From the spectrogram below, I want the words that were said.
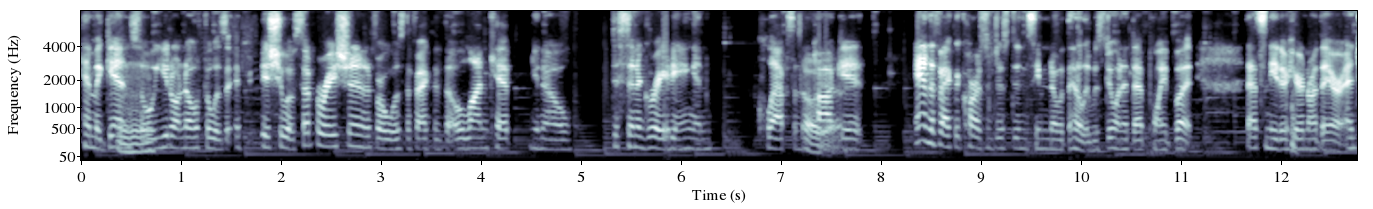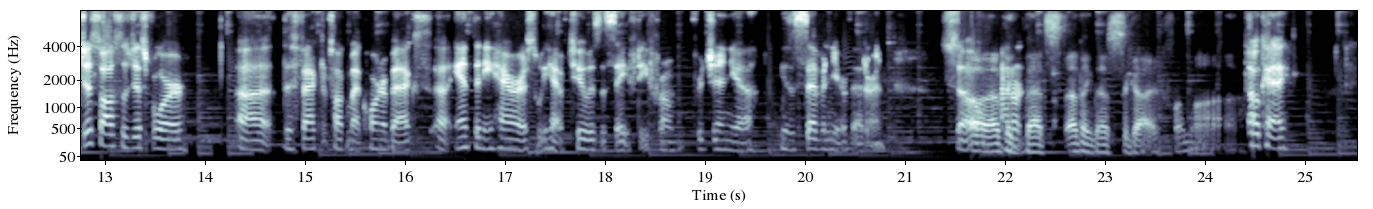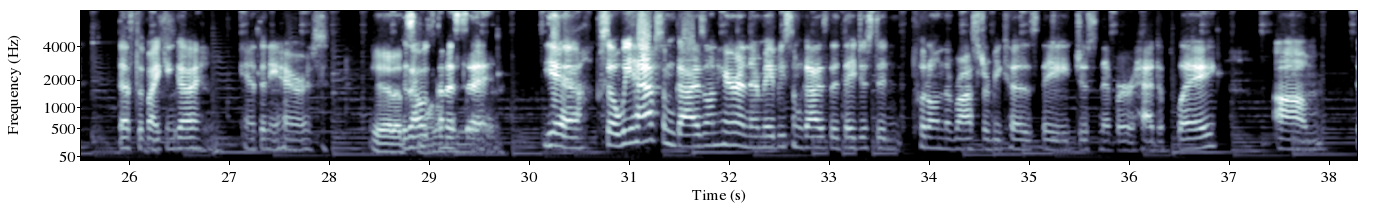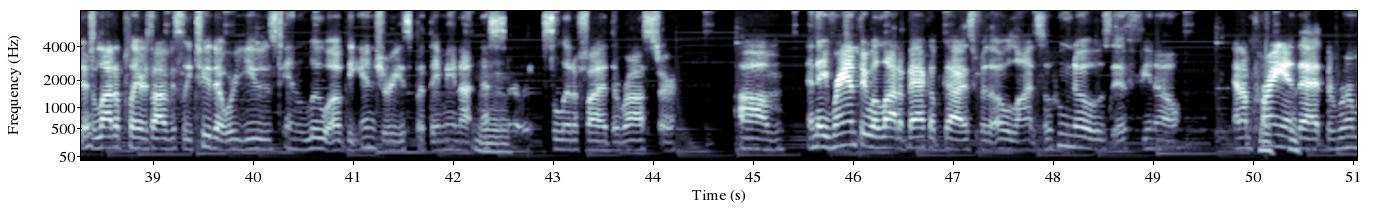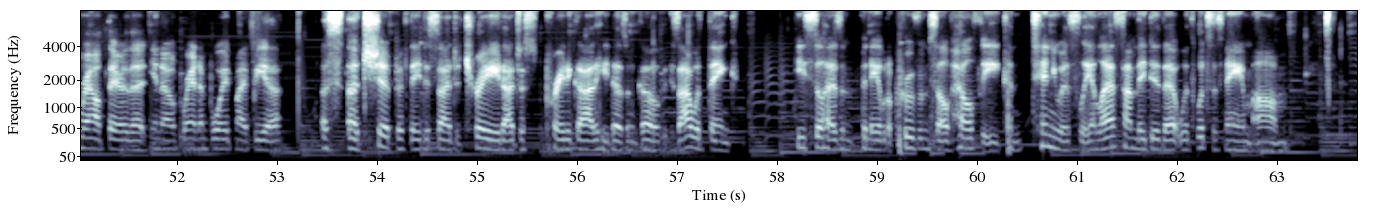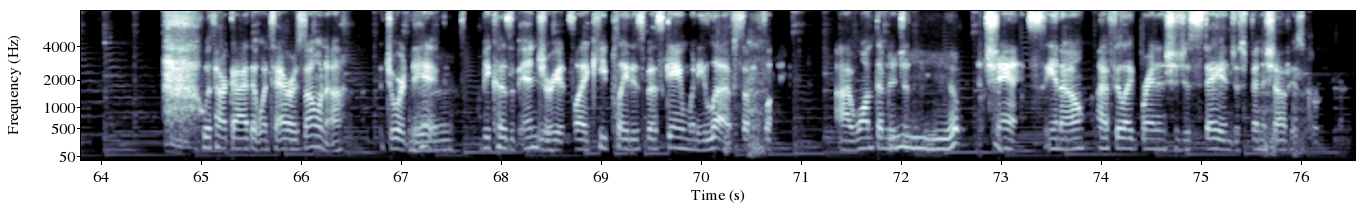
him again. So Mm-hmm. you don't know if it was an issue of separation, if it was the fact that the O line kept you know disintegrating and collapsing the Oh, yeah. pocket. And the fact that Carson just didn't seem to know what the hell he was doing at that point, but that's neither here nor there. And just also just for uh, the fact of talking about cornerbacks, uh, Anthony Harris, we have too as a safety from Virginia. He's a seven-year veteran. So oh, I I, think don't. that's I think that's the guy from uh, Okay, that's the Viking guy, Anthony Harris. yeah. That's I was gonna say. Yeah. So we have some guys on here, and there may be some guys that they just didn't put on the roster because they just never had to play. Um, there's a lot of players, obviously, too, that were used in lieu of the injuries, but they may not necessarily solidify the roster. Um, and they ran through a lot of backup guys for the O line. So who knows if, you know, and I'm praying that the rumor out there that, you know, Brandon Boyd might be a a chip if they decide to trade. I just pray to God he doesn't go because I would think he still hasn't been able to prove himself healthy continuously. And last time they did that with what's his name? Um, with our guy that went to Arizona, Jordan Hicks, because of injury. It's like he played his best game when he left. So it's like I want them to just Yep. a chance, you know? I feel like Brandon should just stay and just finish out his career.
